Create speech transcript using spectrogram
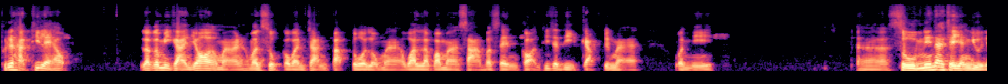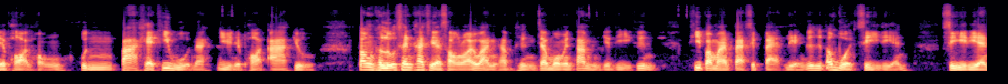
พฤหัสที่แล้ว แล้วก็มีการย่อลงมา วันศุกร์กับวันจันทร์ปรับตัวลงมา วันละประมาณสามเปอร์เซ็นก่อนที่จะดีดกลับขึ้นมาวันนี้ซูมนี่น่าจะยังอยู่ในพอร์ตของคุณป้าแคธีวูดนะ อยู่ในพอร์ต ARK อยู่ ต้องทะลุเส้นค่าเฉลี่ย200 วันครับ ถึงจะโมเมนตัมถึงจะดีขึ้น ที่ประมาณ 88 เหรียญก็คือต้องบวก4เหรียญ4เหรียญ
